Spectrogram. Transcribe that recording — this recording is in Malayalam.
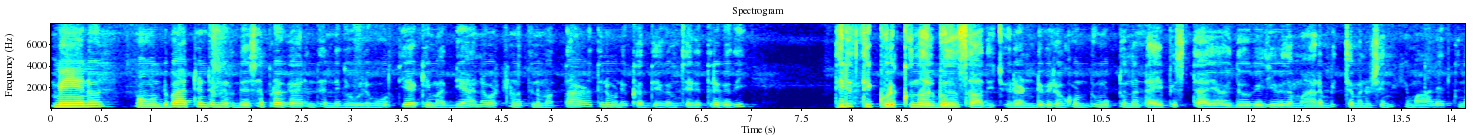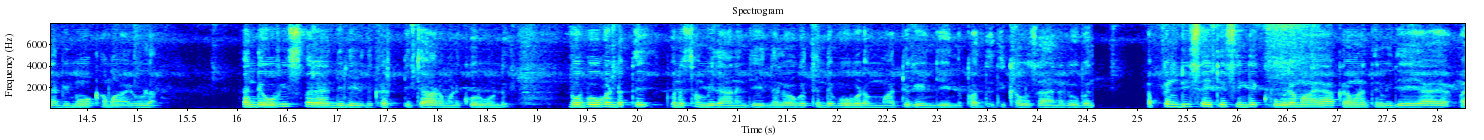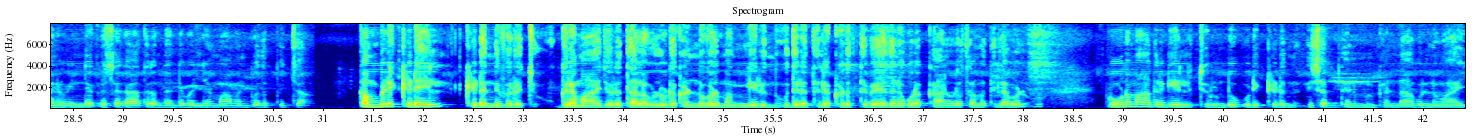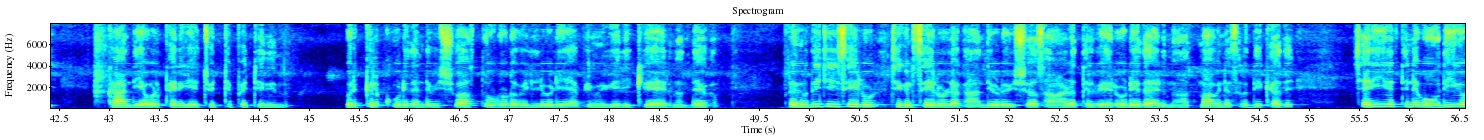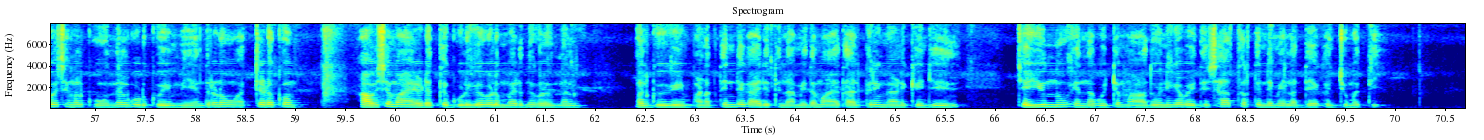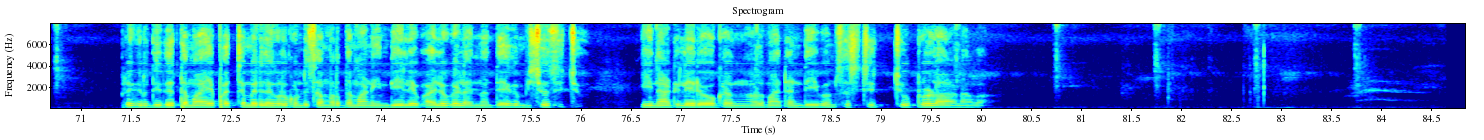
മേനോൻ മൗണ്ട് ബാറ്റന്റെ നിർദ്ദേശപ്രകാരം തന്റെ ജോലി പൂർത്തിയാക്കി മധ്യാഹ്ന ഭക്ഷണത്തിനും അത്താഴത്തിനുമിടയ്ക്ക് അദ്ദേഹം ചരിത്രഗതി തിരുത്തിക്കുറിക്കുന്ന അത്ഭുതം സാധിച്ചു. രണ്ടു വിരൽ കൊണ്ട് മുട്ടുന്ന ടൈപ്പിസ്റ്റായ ഔദ്യോഗിക ജീവിതം ആരംഭിച്ച മനുഷ്യൻ ഹിമാലയത്തിന് അഭിമുഖമായുള്ള തന്റെ ഓഫീസ് വരാന്തിലിരുന്ന് കഷ്ടിച്ച് ആറ് മണിക്കൂർ കൊണ്ട് ഉപഭൂഖണ്ഡത്തെ പുനഃസംവിധാനം ചെയ്യുന്ന ലോകത്തിന്റെ ഭൂപടം മാറ്റുകയും ചെയ്യുന്ന പദ്ധതിക്ക് അവസാന രൂപം അപ്പൻഡിസൈറ്റിസിന്റെ ക്രൂരമായ ആക്രമണത്തിന് വിധേയയായ മനുവിന്റെ കൃഷഗാത്രം തന്റെ വല്യമ്മാമൻ പുതപ്പിച്ച കമ്പിളിക്കിടയിൽ കിടന്നു വിറച്ചു. ഉഗ്രമായ ജ്വരത്താൽ അവളുടെ കണ്ണുകൾ മങ്ങിയിരുന്നു. ഉദരത്തിലെ കടുത്ത വേദന കുറക്കാനുള്ള ശ്രമത്തിൽ അവൾ ഭ്രൂണമാതൃകയിൽ ചുരുണ്ടുകൂടി കിടന്നു. നിശബ്ദനും മുൻഗണനാകുലനുമായി കാന്തി അവൾക്കരികെ ചുറ്റിപ്പറ്റി നിന്നു. ഒരിക്കൽ കൂടി തന്റെ വിശ്വാസത്തോടുകൂടെ വെല്ലുവിളിയെ അഭിമുഖീകരിക്കുകയായിരുന്നു അദ്ദേഹം. പ്രകൃതി ചികിത്സയിലുള്ള ചികിത്സയിലുള്ള ഗാന്ധിയുടെ വിശ്വാസം ആഴത്തിൽ വേരോടിയതായിരുന്നു. ആത്മാവിനെ ശ്രദ്ധിക്കാതെ ശരീരത്തിന്റെ ഭൗതിക വശങ്ങൾക്ക് ഊന്നൽ കൊടുക്കുകയും നിയന്ത്രണവും അച്ചടക്കവും ആവശ്യമായിടത്ത് ഗുളികകളും മരുന്നുകളും നൽ നൽകുകയും പണത്തിന്റെ കാര്യത്തിൽ അമിതമായ താല്പര്യം കാണിക്കുകയും ചെയ് ചെയ്യുന്നു എന്ന കുറ്റം ആധുനിക വൈദ്യശാസ്ത്രത്തിന്റെ മേൽ അദ്ദേഹം ചുമത്തി. പ്രകൃതിദത്തമായ പച്ചമരുന്നുകൾ കൊണ്ട് സമൃദ്ധമാണ് ഇന്ത്യയിലെ വയലുകൾ എന്ന് അദ്ദേഹം വിശ്വസിച്ചു. ഈ നാട്ടിലെ രോഗങ്ങൾ മാറ്റാൻ ദൈവം സൃഷ്ടിച്ചിട്ടുള്ളതാണവ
